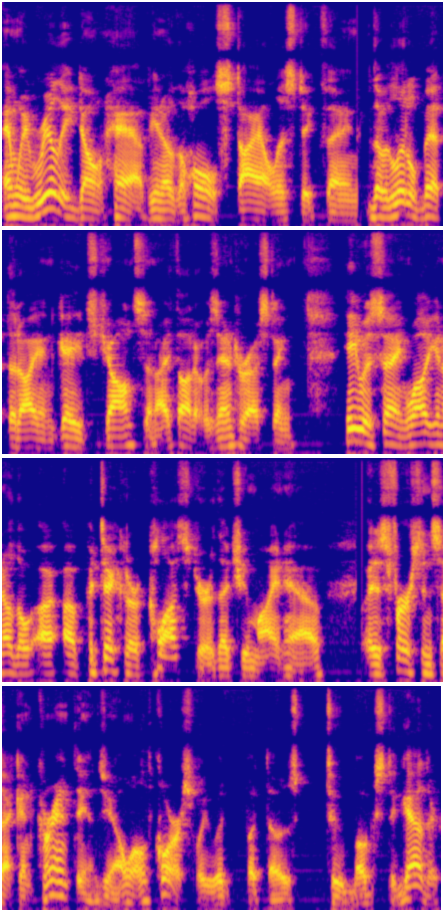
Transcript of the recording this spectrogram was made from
And we really don't have, you know, the whole stylistic thing. The little bit that I engaged Johnson, I thought it was interesting. He was saying, well, you know, the, a, a particular cluster that you might have is First and Second Corinthians. You know, well, of course we would put those two books together.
